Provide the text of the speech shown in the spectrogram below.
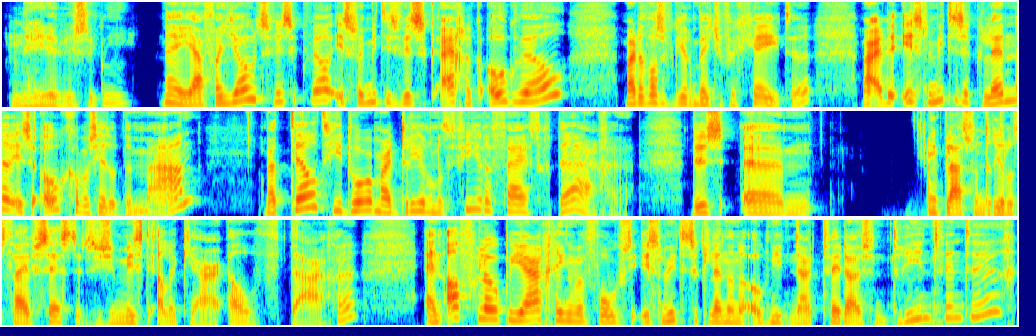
Nee, dat wist ik niet. Nee, ja, van Joods wist ik wel. Islamitisch wist ik eigenlijk ook wel. Maar dat was ik weer een beetje vergeten. Maar de islamitische kalender is ook gebaseerd op de maan. Maar telt hierdoor maar 354 dagen. Dus ehm, in plaats van 365. Dus je mist elk jaar 11 dagen. En afgelopen jaar gingen we volgens de islamitische kalender ook niet naar 2023.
